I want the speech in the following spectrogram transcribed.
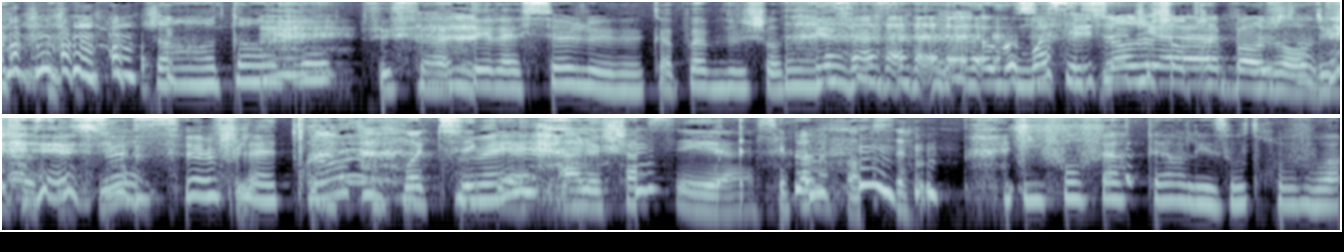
J'entendrai. C'est ça. T'es la seule euh, capable de chanter. Moi, c'est sûr. que je chanterai pas aujourd'hui. Sur ce plateau. Moi, tu sais que ah, le chant, c'est, euh, pas ma force. Il faut faire taire les autres voix.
